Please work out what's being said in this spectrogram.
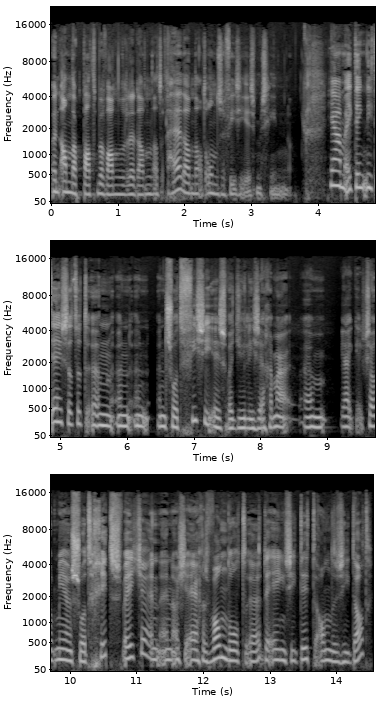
een ander pad bewandelen dan dat, hè, dan dat onze visie is misschien. Ja, maar ik denk niet eens dat het een, een, een, een soort visie is wat jullie zeggen. Maar um, ja, ik, zou het meer een soort gids, weet je. En, en als je ergens wandelt, uh, de een ziet dit, de ander ziet dat.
